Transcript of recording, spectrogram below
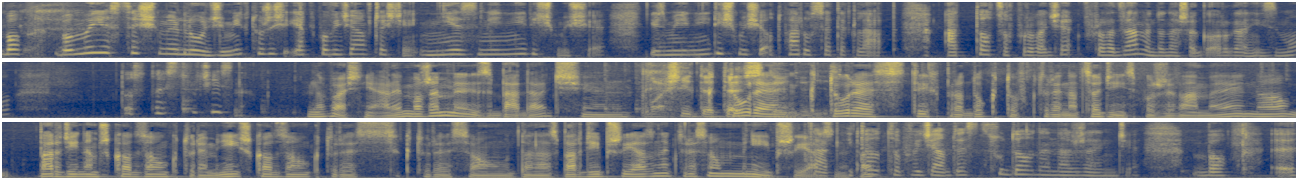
bo, bo my jesteśmy ludźmi, którzy, jak powiedziałam wcześniej, nie zmieniliśmy się. Nie zmieniliśmy się od paru setek lat, a to, co wprowadzamy do naszego organizmu, to, to jest trucizna. No właśnie, ale możemy zbadać, e, właśnie te które, testy. które z tych produktów, które na co dzień spożywamy, no, bardziej nam szkodzą, które mniej szkodzą, które, które są dla nas bardziej przyjazne, które są mniej przyjazne. Tak, i tak? to, co powiedziałam, to jest cudowne narzędzie, bo... Y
